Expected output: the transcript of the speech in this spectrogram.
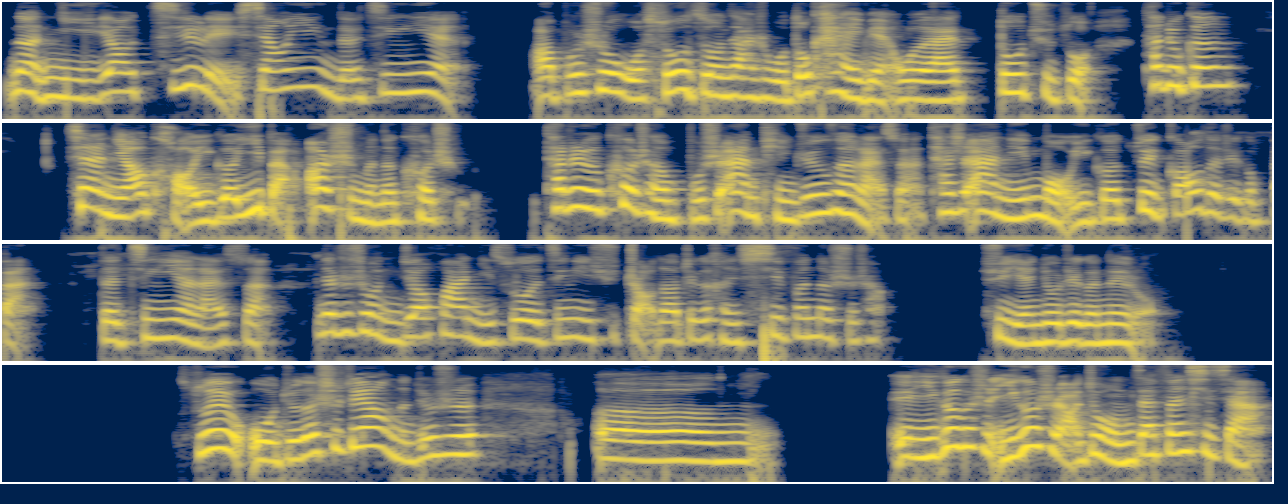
那你要积累相应的经验，而不是说我所有自动驾驶我都看一遍，我来都去做。它就跟现在你要考一个一百二十门的课程，它这个课程不是按平均分来算，它是按你某一个最高的这个版的经验来算。那这时候你就要花你所有精力去找到这个很细分的市场，去研究这个内容。所以我觉得是这样的，就是，嗯。一个个是一个是啊，就我们再分析一下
